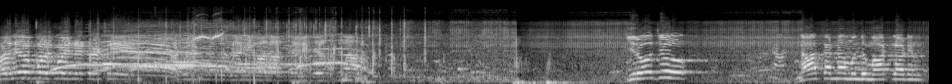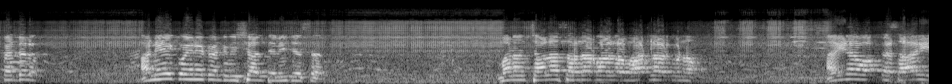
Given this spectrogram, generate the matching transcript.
హృదయపూర్వకమైనటువంటి ధన్యవాదాలు తెలియజేస్తున్నా. ఈరోజు నాకన్నా ముందు మాట్లాడిన పెద్దలు అనేకమైనటువంటి విషయాలు తెలియజేశారు. మనం చాలా సందర్భాల్లో మాట్లాడుకున్నాం. అయినా ఒక్కసారి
